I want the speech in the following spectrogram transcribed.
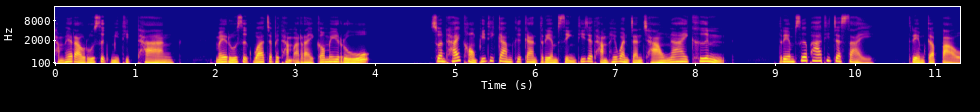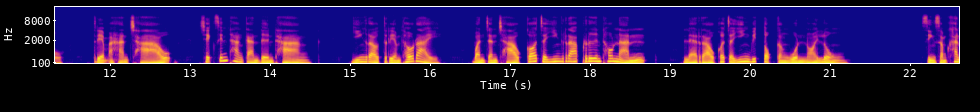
ทำให้เรารู้สึกมีทิศทาง ไม่รู้สึกว่าจะไปทำอะไรก็ไม่รู้ ส่วนท้ายของพิธีกรรมคือการเตรียมสิ่งที่จะทำให้วันจันทร์เช้าง่ายขึ้น เตรียมเสื้อผ้าที่จะใส่ เตรียมกระเป๋า เตรียมอาหารเช้า เช็คเส้นทางการเดินทาง ยิ่งเราเตรียมเท่าไหร่ วันจันทร์เช้าก็จะยิ่งราบรื่นเท่านั้น และเราก็จะยิ่งวิตกกังวลน้อยลง สิ่งสำคัญ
